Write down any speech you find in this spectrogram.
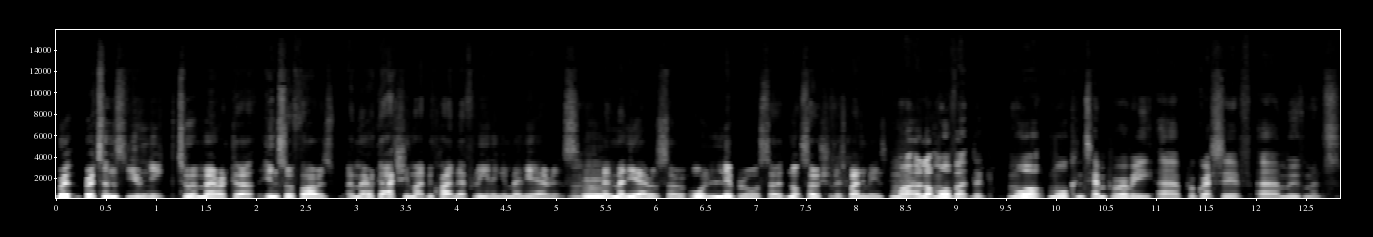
Brit- Britain's unique to America insofar as America actually might be quite left leaning in many areas, Mm. in many areas so, or liberal, so not socialist by any means. Mo- a lot more of a, the more more contemporary uh, progressive uh, movements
